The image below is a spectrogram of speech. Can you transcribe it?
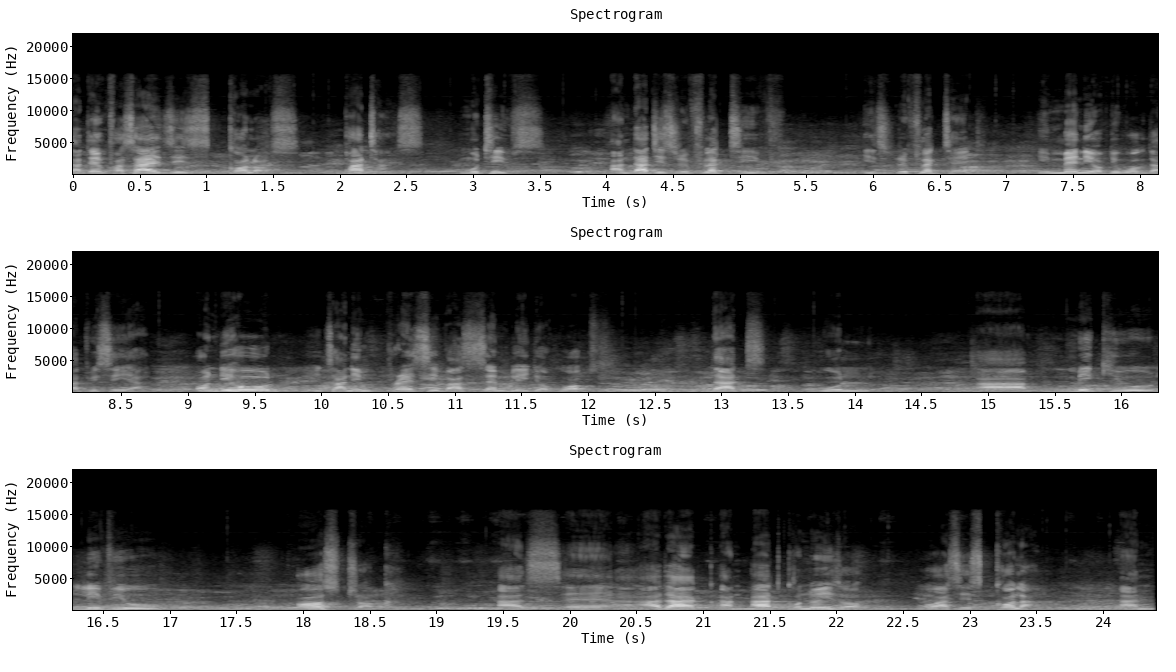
that emphasizes colors, patterns, motifs, and that is reflective, is reflected in many of the work that we see here. On the whole, it's an impressive assemblage of works that will uh, make you, leave you awestruck as uh, either an art connoisseur or as a scholar. And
